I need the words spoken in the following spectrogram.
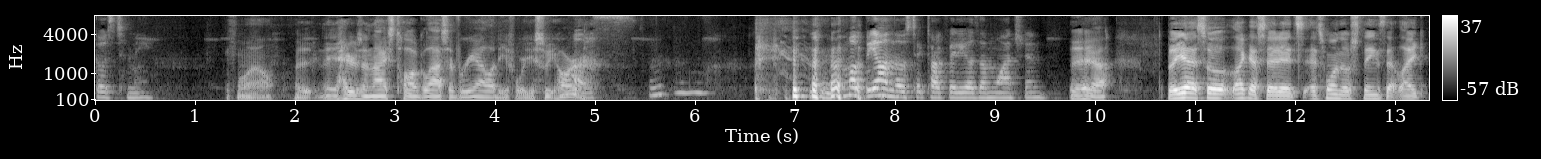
goes to me. Well, uh, here's a nice tall glass of reality for you, sweetheart. Yes. Mm-hmm. I'm gonna be on those TikTok videos I'm watching. Yeah, but yeah. So like I said, it's it's one of those things that like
